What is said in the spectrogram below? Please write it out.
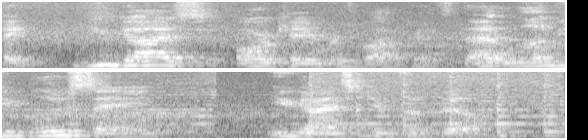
Hey, you guys are Cambridge Bobcats. That love you blue saying, you guys can fulfill.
